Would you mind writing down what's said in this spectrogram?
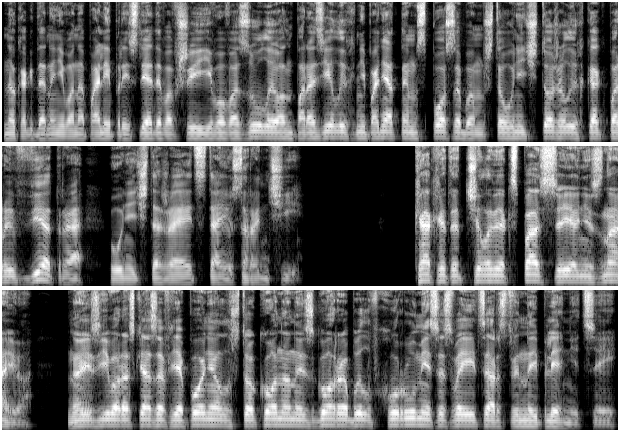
но когда на него напали преследовавшие его вазулы, он поразил их непонятным способом, что уничтожил их, как порыв ветра уничтожает стаю саранчи. Как этот человек спасся, я не знаю, но из его рассказов я понял, что Конан из Гора был в Хуруме со своей царственной пленницей.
